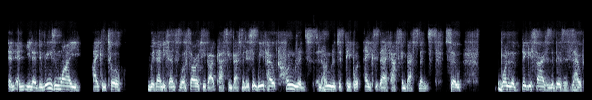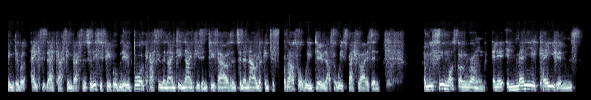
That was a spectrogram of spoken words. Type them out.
and, and you know, the reason why I can talk with any sense of authority about cask investment is that we've helped hundreds and hundreds of people exit their cask investments. So one of the biggest sides of the business is helping people exit their cask investments. So this is people who bought cask in the 1990s and 2000s and are now looking to sell. That's what we do. That's what we specialize in. And we've seen what's gone wrong. And in, in many occasions,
